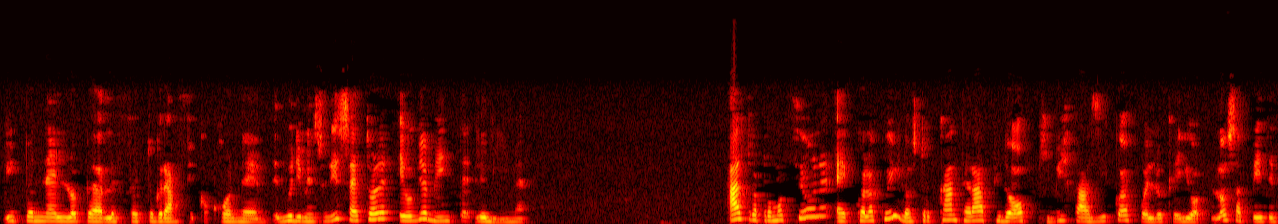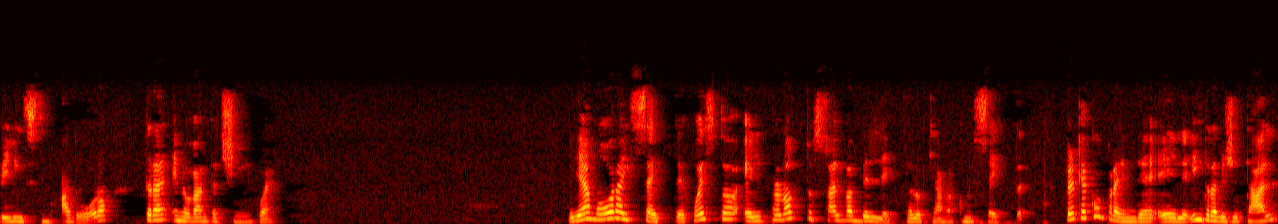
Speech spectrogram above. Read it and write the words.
il pennello per l'effetto grafico con le due dimensioni di setole e ovviamente le linee. Altra promozione, eccola qui, lo struccante rapido occhi bifasico è quello che io, lo sapete benissimo, adoro, 3,95. Vediamo ora il set, questo è il prodotto salva bellezza, lo chiama come set, perché comprende l'idra vegetal,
